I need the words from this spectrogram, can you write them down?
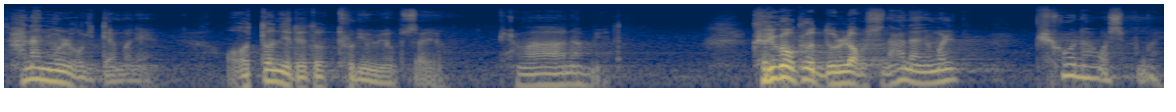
하나님을 보기 때문에 어떤 일에도 두려움이 없어요. 평안합니다. 그리고 그 놀라우신 하나님을 표현하고 싶은 거예요.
